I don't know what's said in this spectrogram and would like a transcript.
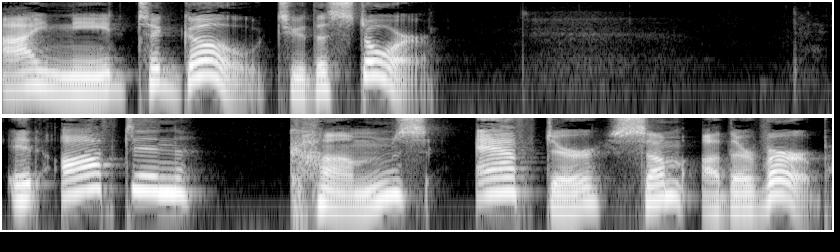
I need to go to the store. It often comes after some other verb.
